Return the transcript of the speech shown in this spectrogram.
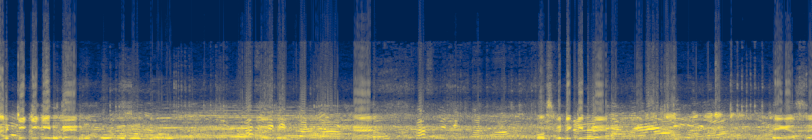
আর কি কি কিনবেন? হ্যাঁ? কসমেটিক কসমেটিক কিনবেন? ঠিক আছে।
